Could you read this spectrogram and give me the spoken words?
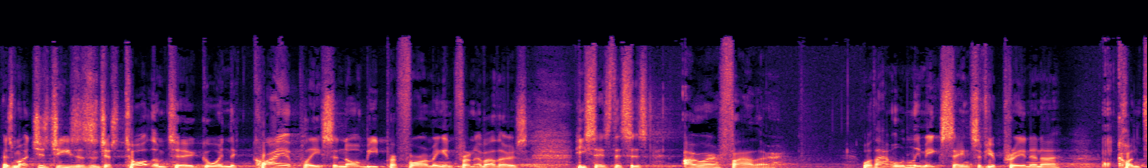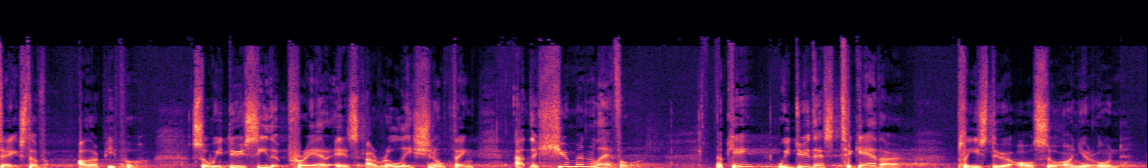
As much as Jesus has just taught them to go in the quiet place and not be performing in front of others, he says, This is our Father. Well, that only makes sense if you're praying in a context of other people. So we do see that prayer is a relational thing at the human level. Okay? We do this together. Please do it also on your own.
